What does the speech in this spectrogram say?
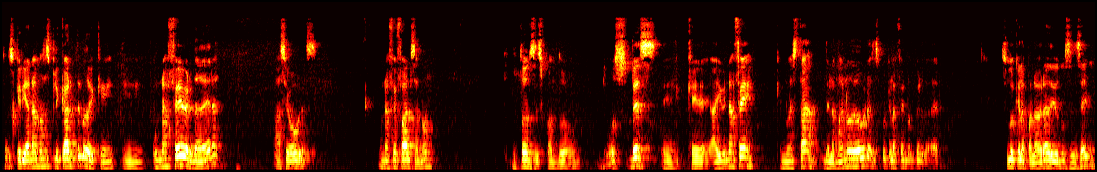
Entonces quería nada más explicártelo de que eh, una fe verdadera hace obras, una fe falsa no. Entonces cuando vos ves eh, que hay una fe que no está de la mano de obras, es porque la fe no es verdadera. Eso es lo que la palabra de Dios nos enseña.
